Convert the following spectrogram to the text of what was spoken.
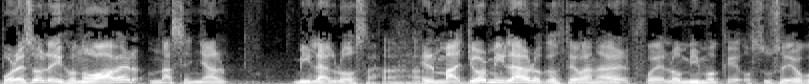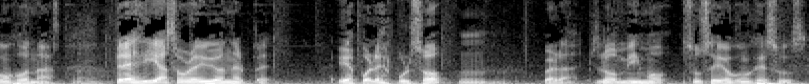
Por eso le dijo, no va a haber una señal milagrosa. Ajá. El mayor milagro que ustedes van a ver fue lo mismo que sucedió con Jonás. Tres días sobrevivió en el pez y después le expulsó, Mm. ¿verdad? Lo mismo sucedió con Jesús.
